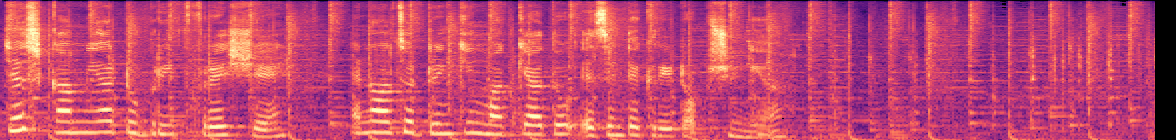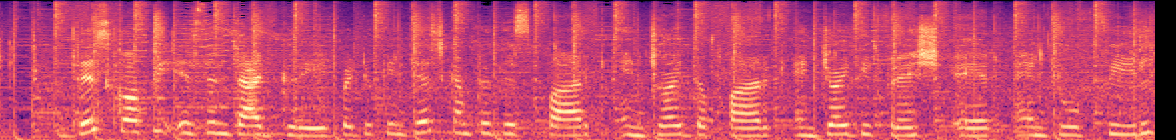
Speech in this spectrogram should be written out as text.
Just come here to breathe fresh air and also drinking macchiato isn't a great option here. This coffee isn't that great but you can just come to this park, enjoy the park, enjoy the fresh air and to feel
